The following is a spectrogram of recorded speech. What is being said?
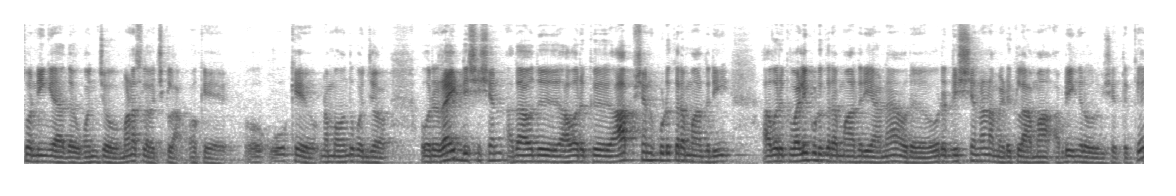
ஸோ நீங்கள் அதை கொஞ்சம் மனசில் வச்சுக்கலாம் ஓகே ஓகே நம்ம வந்து கொஞ்சம் ஒரு ரைட் டிசிஷன் அதாவது அவருக்கு ஆப்ஷன் கொடுக்குற மாதிரி அவருக்கு வழி கொடுக்குற மாதிரியான ஒரு ஒரு டிசிஷனாக நம்ம எடுக்கலாமா அப்படிங்கிற ஒரு விஷயத்துக்கு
